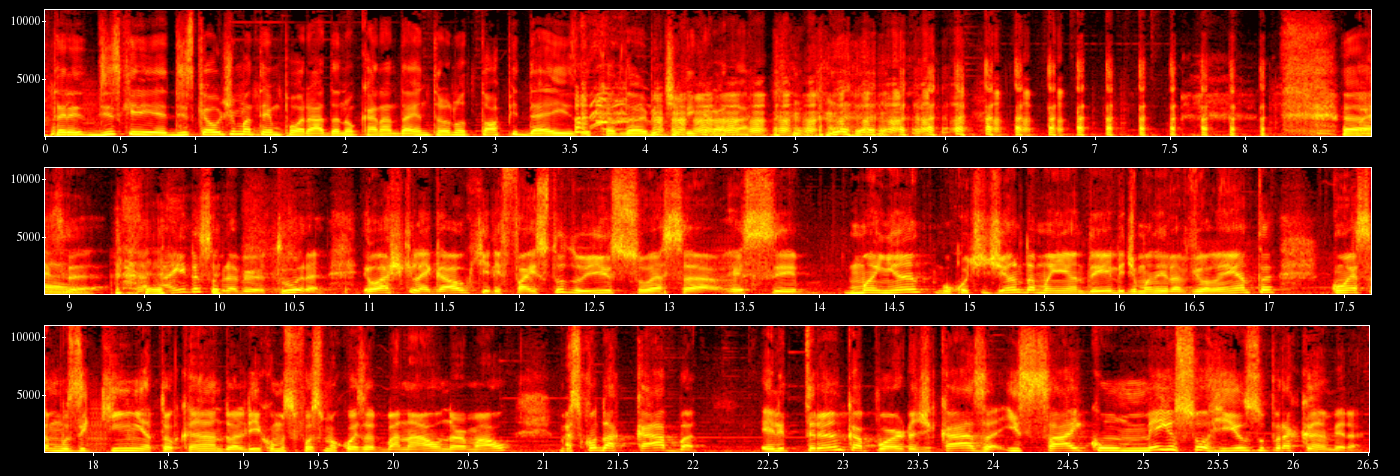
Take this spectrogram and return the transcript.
Então, ele diz que, diz que a última temporada no Canadá entrou no top 10 do Canadá MTV Canadá. Mas, É. é, ainda sobre a abertura, eu acho que legal que ele faz tudo isso, essa, esse manhã, o cotidiano da manhã dele de maneira violenta, com essa musiquinha tocando ali como se fosse uma coisa banal, normal, mas quando acaba, ele tranca a porta de casa e sai com um meio sorriso pra câmera.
